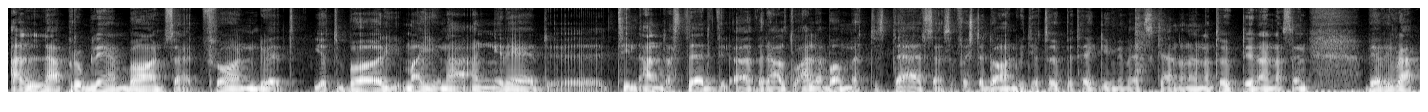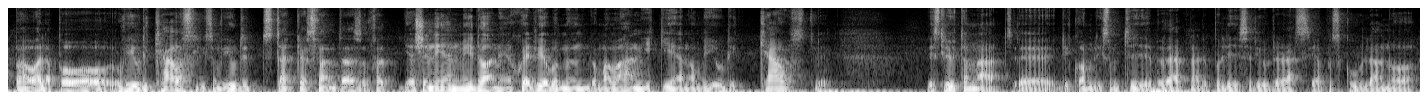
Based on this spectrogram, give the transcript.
alla problembarn så här, från du vet Göteborg, Majorna, Angered eh, till andra städer, till överallt och alla bara möttes där. sen så första dagen vet jag tar upp ett hägg i min väska, någon annan tar upp det, en annan. Sen började vi rappa och hålla på. Och vi gjorde kaos liksom. Vi gjorde stackars Svante alltså. För att jag känner igen mig idag när jag själv jobbar med ungdomar, vad han gick igenom. Vi gjorde kaos, du vet. Det slutade med att eh, det kom liksom tio beväpnade poliser och gjorde razzia på skolan. Och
